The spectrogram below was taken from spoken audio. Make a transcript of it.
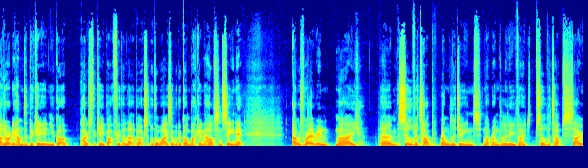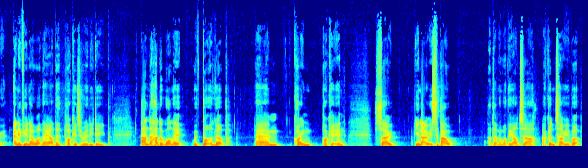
I'd already handed the key, and you've got to post the key back through the letterbox. Otherwise, I would have gone back in the house and seen it. I was wearing my um, silver tab Wrangler jeans, not Wrangler Levi silver tabs. So, any of you know what they are? The pockets are really deep. And I had a wallet with buttoned up um, coin pocket in. So, you know, it's about, I don't know what the odds are, I couldn't tell you, but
